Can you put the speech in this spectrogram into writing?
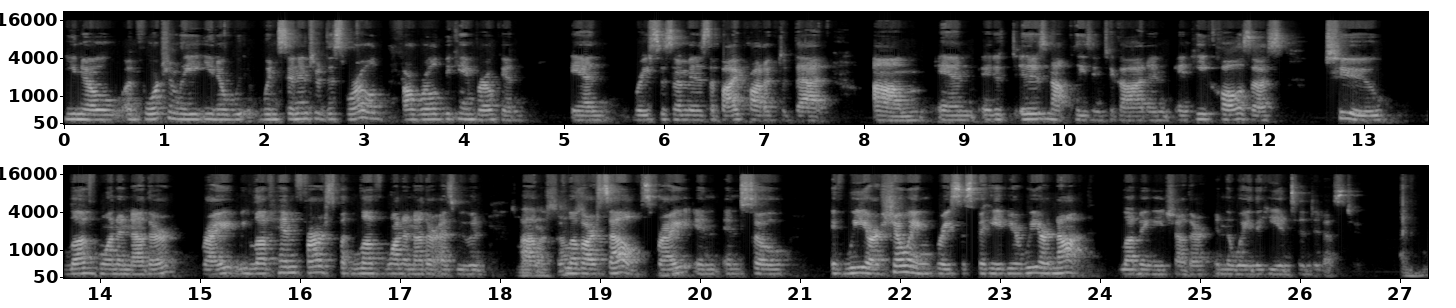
you know, unfortunately, you know, when sin entered this world, our world became broken, and racism is a byproduct of that. Um, and it, it is not pleasing to God. And, and He calls us to love one another, right? We love Him first, but love one another as we would love, um, ourselves. love ourselves, right? And and so if we are showing racist behavior, we are not loving each other in the way that He intended us to. Mm-hmm.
